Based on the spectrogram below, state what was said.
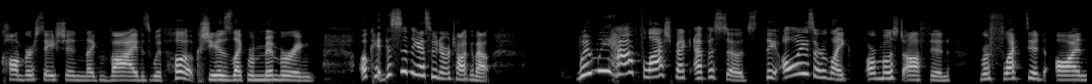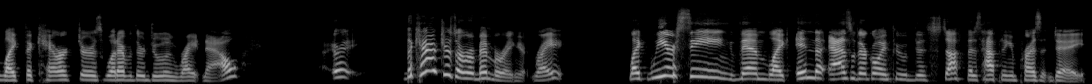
conversation like vibes with hook she is like remembering okay this is something else we never talk about when we have flashback episodes they always are like or most often reflected on like the characters whatever they're doing right now Er, the characters are remembering it right like we are seeing them like in the as they're going through this stuff that is happening in present day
